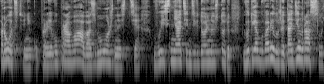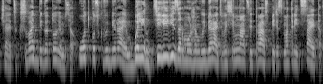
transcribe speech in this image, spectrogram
родственнику про его права, возможности, выяснять индивидуальную историю? Вот я говорила уже, это один раз случается. К свадьбе готовимся, отпуск выбираем. Блин, телевизор можем выбирать 18 раз, пересмотреть сайтов.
